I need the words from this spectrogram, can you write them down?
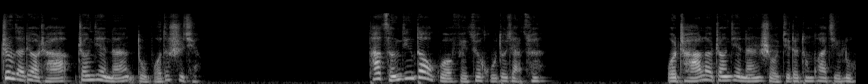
正在调查张建南赌博的事情。他曾经到过翡翠湖度假村。我查了张建南手机的通话记录，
